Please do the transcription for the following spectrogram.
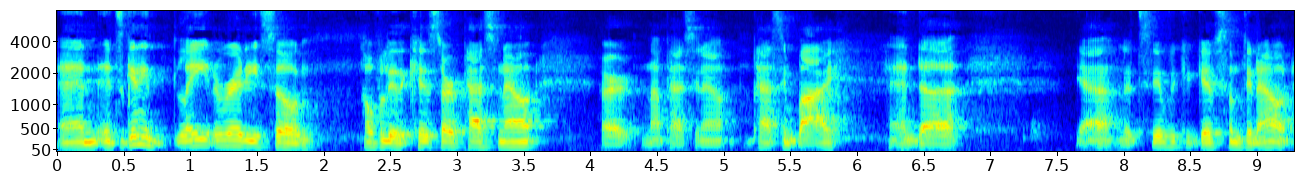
and it's getting late already. So hopefully the kids start passing out, or not passing out, passing by, and uh, yeah, let's see if we could give something out.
